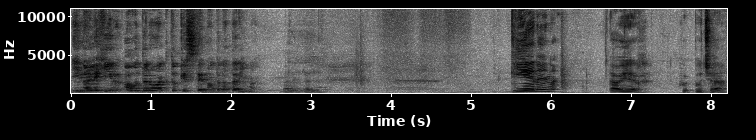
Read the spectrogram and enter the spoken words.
y no elegir a otro acto que esté en otra tarima? Tienen, a ver, pucha,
